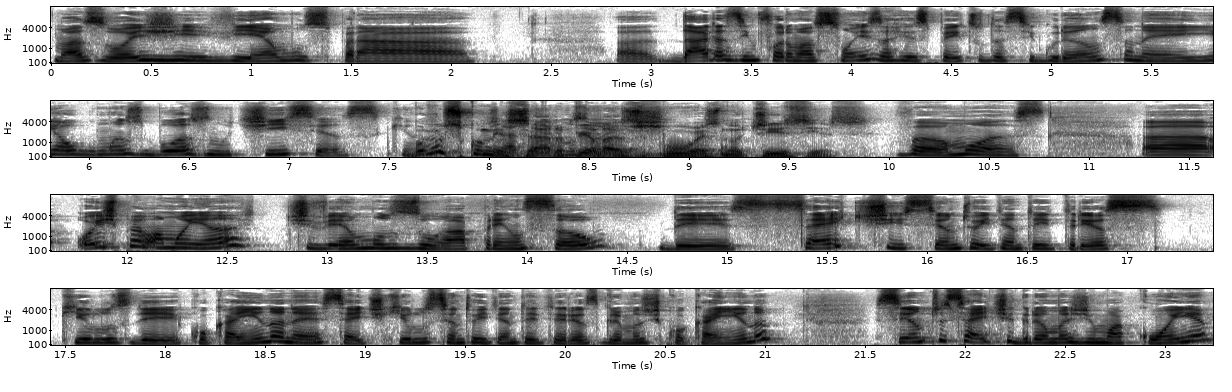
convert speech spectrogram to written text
mas hoje viemos para uh, ah, dar as informações a respeito da segurança, né? E algumas boas notícias. Que Vamos começar pelas hoje. boas notícias. Vamos. Uh, hoje pela manhã tivemos a apreensão de 783 quilos de cocaína, né? 7 quilos, 183 gramas de cocaína. 107 gramas de maconha,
